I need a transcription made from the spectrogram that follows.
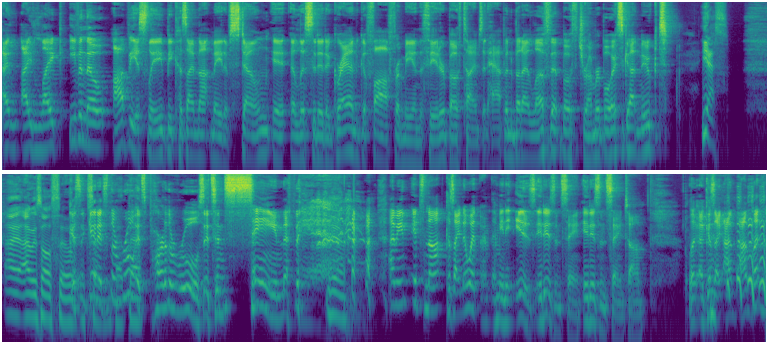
I, I like, even though obviously, because I'm not made of stone, it elicited a grand guffaw from me in the theater both times it happened, but I love that both drummer boys got nuked. Yes. I, I was also Because again, it's the rule. that. It's part of the rules. It's insane that they. Yeah. I mean, it's not because I know it. I mean, it is. It is insane. It is insane, Tom. Like, uh, because I, I'm, I'm letting,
